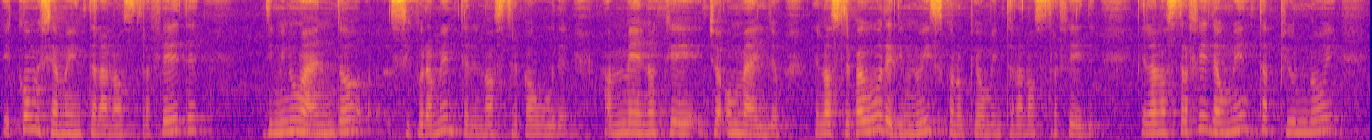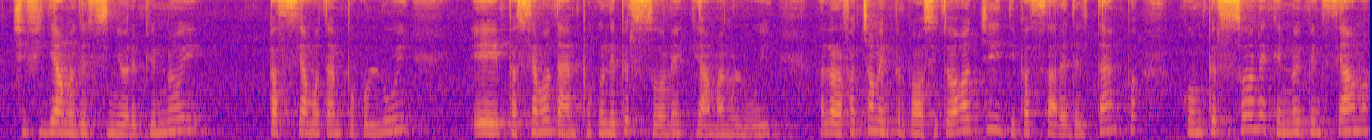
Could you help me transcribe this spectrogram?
E come si aumenta la nostra fede? diminuendo sicuramente le nostre paure, a meno che, cioè, o meglio, le nostre paure diminuiscono più aumenta la nostra fede e la nostra fede aumenta più noi ci fidiamo del Signore più noi passiamo tempo con Lui e passiamo tempo con le persone che amano Lui. Allora facciamo il proposito oggi di passare del tempo con persone che noi pensiamo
